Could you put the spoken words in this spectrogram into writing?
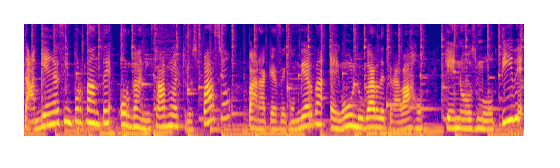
también es importante organizar nuestro espacio para que se convierta en un lugar de trabajo que nos motive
